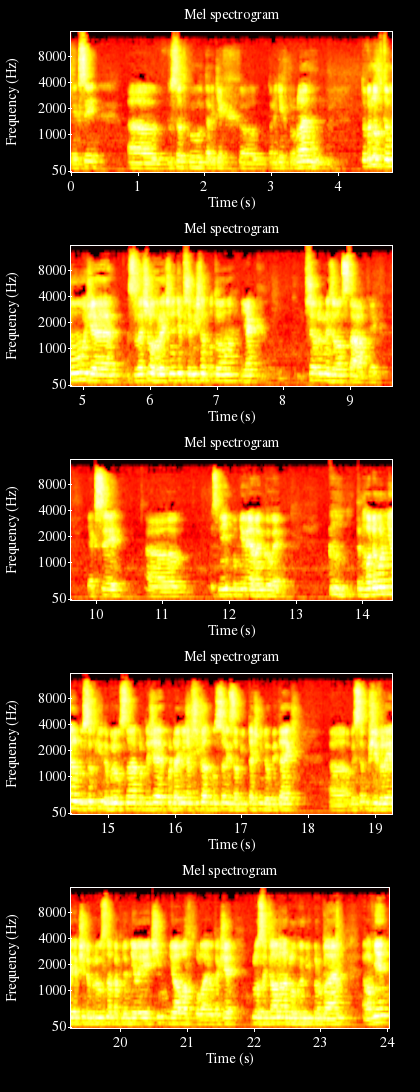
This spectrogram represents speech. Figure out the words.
jak si eh, v důsledku tady těch, eh, tady těch problémů. To vedlo k tomu, že se začalo horečnatě přemýšlet o tom, jak přeorganizovat stát, jak, jak si uh, změnit poměry na venkově. Ten hladomor měl důsledky do budoucna, protože poddaní například museli zabít tažní dobytek, aby se uživili, takže do budoucna pak neměli čím udělávat pole, jo, takže bylo zaděláno na dlouhodobý problém. A hlavně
